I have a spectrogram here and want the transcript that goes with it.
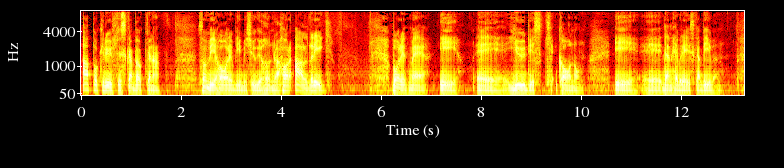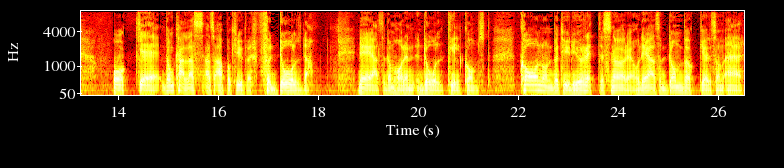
apokryfiska böckerna som vi har i Bibel 2000 har aldrig varit med i eh, judisk kanon i eh, den hebreiska bibeln. Och Eh, de kallas alltså apokryfer, fördolda. Det är alltså, de har en dold tillkomst. Kanon betyder ju rättesnöre och det är alltså de böcker som är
